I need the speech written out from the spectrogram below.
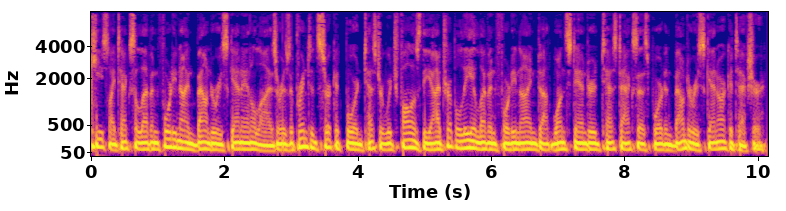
Keysight X1149 Boundary Scan Analyzer is a printed circuit board tester which follows the IEEE 1149.1 standard test access port and boundary scan architecture.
